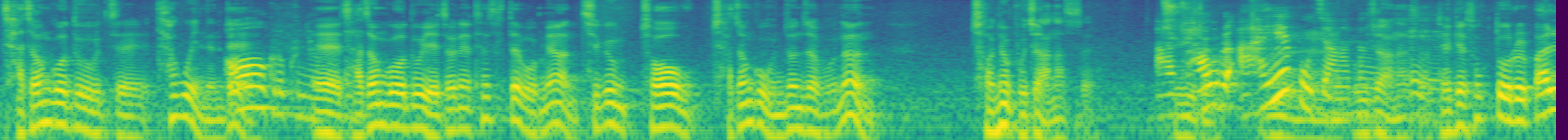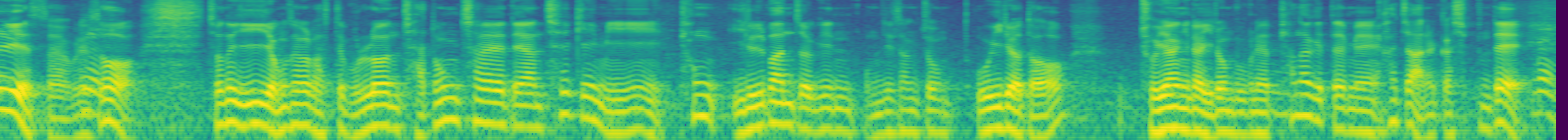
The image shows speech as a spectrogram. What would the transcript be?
자전거도 이제 타고 있는데 어, 그렇군요. 예, 네. 자전거도 예전에 탔을 때 보면 지금 저 자전거 운전자분은 전혀 보지 않았어요. 아, 주위를. 좌우를 아예 네, 보지 않았다는 보지 않았어요. 예. 되게 속도를 빨리 했어요. 그래서 저는 이 영상을 봤을 때 물론 자동차에 대한 책임이 평 일반적인 법리상 좀 오히려 더 조향이나 이런 부분에 편하기 때문에 하지 않을까 싶은데 네.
